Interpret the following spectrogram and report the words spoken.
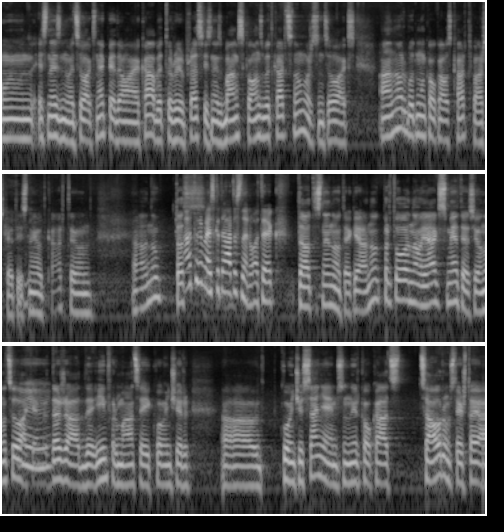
Un es nezinu, vai cilvēks nepiedāvāja kā, bet tur ir prasījis nevis bankas konts, bet kartes numurs. Cilvēks, nu, varbūt man kaut kā uz karti pārskaitīs, nejūt karti. Un, uh, nu, tas, Atceramies, ka tā tas nenotiek. tā tas nenotiek. Jā. Nu, par to nav jēgas smieties, jo nu, cilvēkiem mm. ir dažāda informācija, ko viņš ir, uh, ko viņš ir saņēmis, un ir kaut kāds caurums tieši tajā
